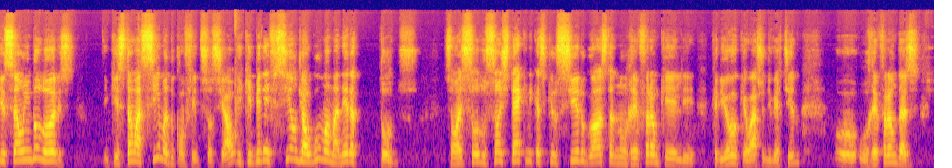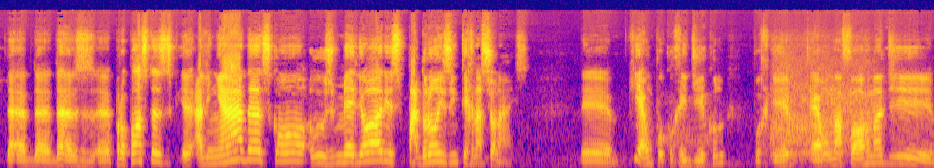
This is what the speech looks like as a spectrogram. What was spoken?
que são indolores e que estão acima do conflito social e que beneficiam de alguma maneira todos. São as soluções técnicas que o Ciro gosta num refrão que ele criou, que eu acho divertido, o, o refrão das, da, da, das uh, propostas uh, alinhadas com os melhores padrões internacionais, uh, que é um pouco ridículo, porque é uma forma de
